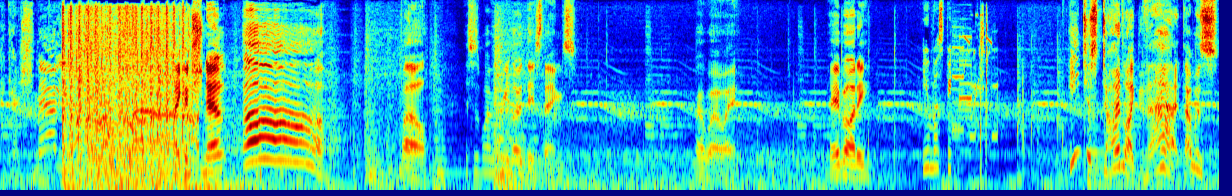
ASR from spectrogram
I can smell you! I can schnell. Ah! Well, this is why we reload these things. Where were we? Hey, buddy. You must be. He just died like that. That was.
